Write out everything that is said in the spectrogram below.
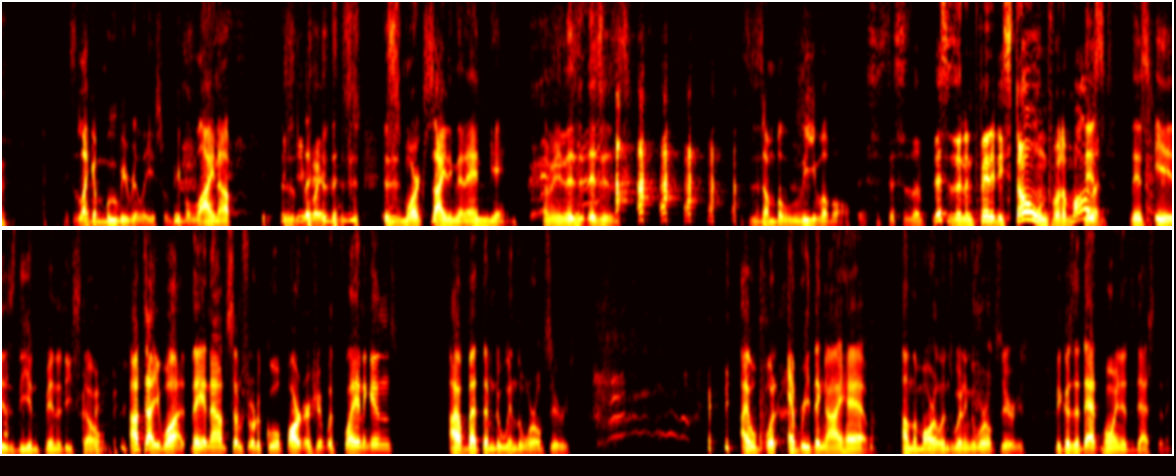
it's like a movie release where people line up. This is, this is this is more exciting than Endgame. I mean, this is this is is unbelievable. this is this is a this is an infinity stone for the Marlins. This this is the Infinity Stone. I'll tell you what, they announced some sort of cool partnership with Flanigan's. I'll bet them to win the World Series. I will put everything I have on the Marlins winning the World Series because at that point it's destiny.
